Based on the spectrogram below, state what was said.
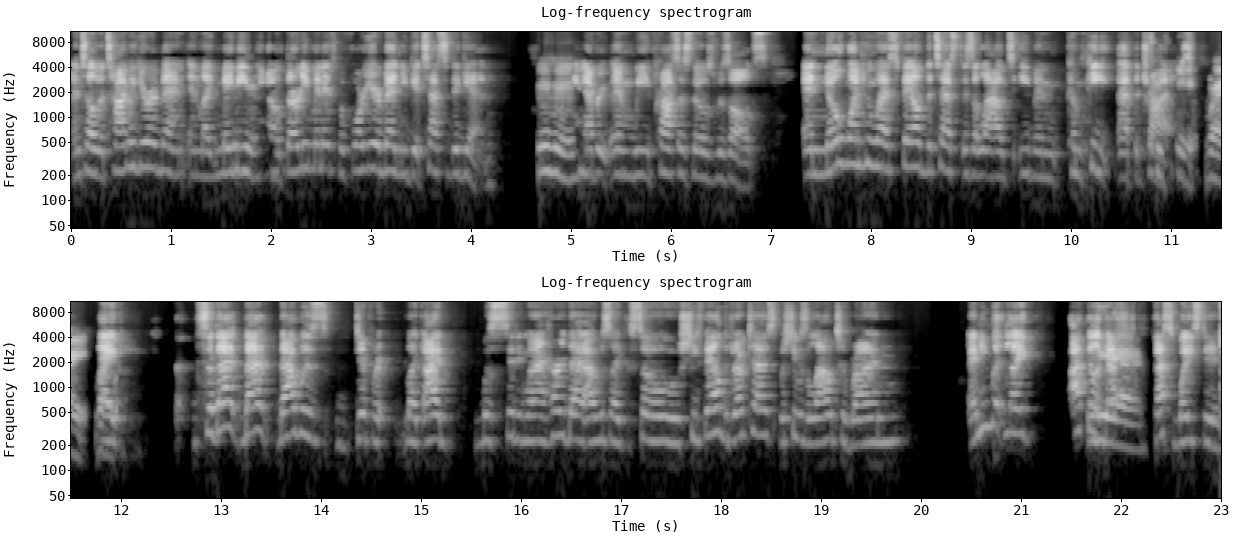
until the time of your event, and like maybe Mhm. you know 30 minutes before your event, you get tested again, hmm and every and we process those results. And no one who has failed the test is allowed to even compete at the trials. Right right. Like so that that that was different. Like i was sitting when i heard that i was like so she failed the drug test but she was allowed to run anyway? Like i feel like Yeah. that's that's wasting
